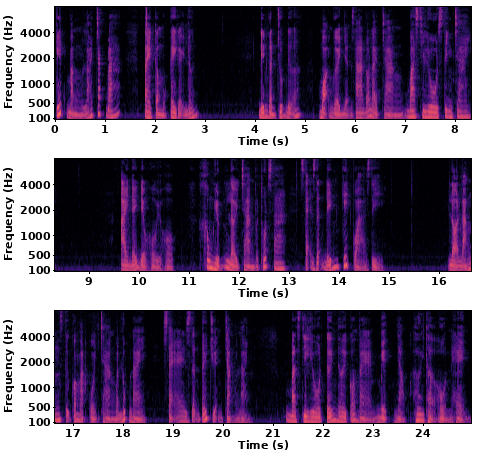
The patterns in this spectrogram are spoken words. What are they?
kết bằng lá chắc bá, tay cầm một cây gậy lớn. Đến gần chút nữa, mọi người nhận ra đó là chàng Basilio sinh trai. Ai nấy đều hồi hộp, không hiểu những lời chàng vừa thốt ra sẽ dẫn đến kết quả gì. Lo lắng sự có mặt của chàng vào lúc này sẽ dẫn tới chuyện chẳng lành. Basilio tới nơi có vẻ mệt nhọc, hơi thở hổn hển.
